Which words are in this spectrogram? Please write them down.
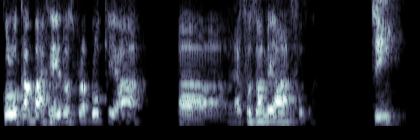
colocar barreiras para bloquear uh, essas ameaças. Né? Sim,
